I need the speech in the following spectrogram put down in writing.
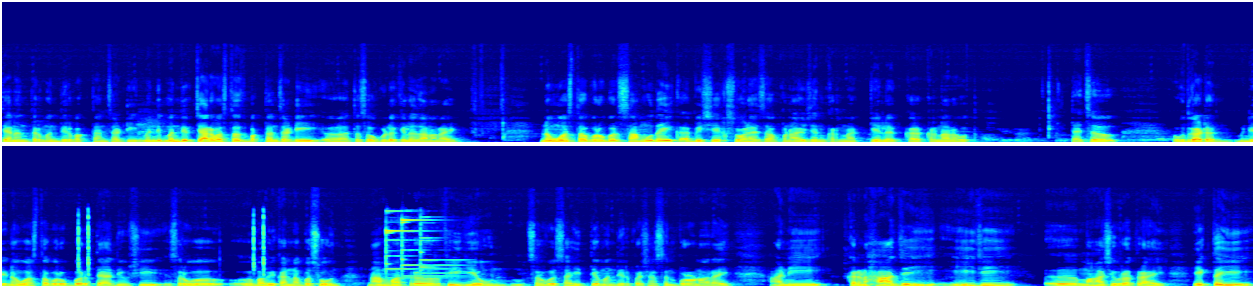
त्यानंतर मंदिर भक्तांसाठी म्हणजे मंदिर चार वाजताच भक्तांसाठी तसं उघडं केलं जाणार आहे. नऊ वाजताबरोबर सामुदायिक अभिषेक सोहळ्याचं आपण आयोजन करणार केलं कर करणार आहोत. त्याचं उद्घाटन म्हणजे नऊ वाजताबरोबर त्या दिवशी सर्व भाविकांना बसवून नाममात्र फी घेऊन सर्व साहित्य मंदिर प्रशासन पुरवणार आहे. आणि कारण हा जे ही ही जी महाशिवरात्र आहे एक तर ही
